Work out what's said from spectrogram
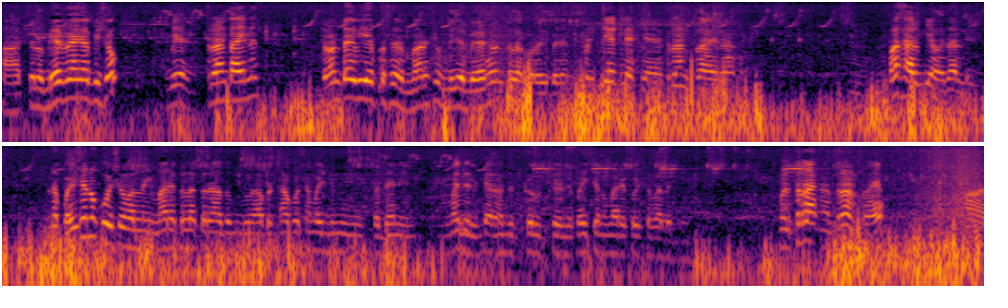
હા. ચલો બે ટ્રાય આપીશો બે ત્રણ ટ્રાય નથી. ત્રણ ટ્રાય બી પછી મારે શું બીજા બેઠા ને કલાકારો એ બધા? પણ કેટલે થયા ત્રણ ટ્રાય રાખો. પચાસ રૂપિયા વધારે લઈ અને પૈસાનો કોઈ સવાલ નહીં. મારે કલાકાર આ તો આપણે ઠાકોર સમાજની બધાની મદદ મદદ કરું છું એટલે પૈસાનો મારે કોઈ સવાલ જ નહીં. પણ ત્રણ ત્રણ ટ્રાય હા.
